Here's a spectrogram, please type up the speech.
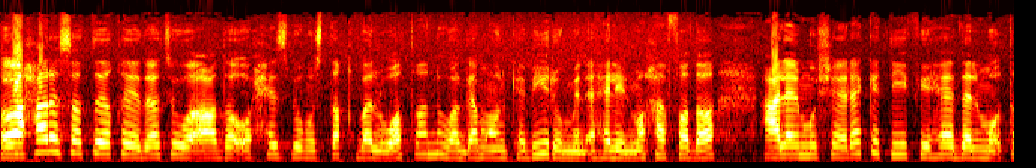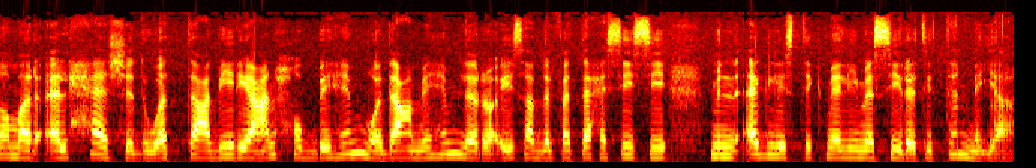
وحرصت قيادات وأعضاء حزب مستقبل وطن وجمع كبير من أهالي المحافظة على المشاركة في هذا المؤتمر الحاشد والتعبير عن حبهم ودعمهم للرئيس عبد الفتاح السيسي من أجل استكمال مسيرة التنمية.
